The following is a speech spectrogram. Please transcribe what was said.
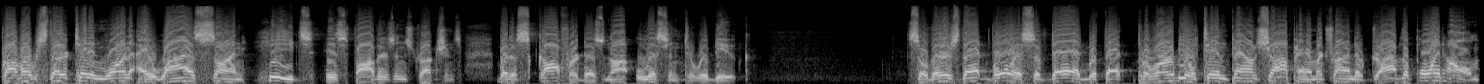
Proverbs 13 and 1, a wise son heeds his father's instructions, but a scoffer does not listen to rebuke. So there's that voice of dad with that proverbial 10-pound shop hammer trying to drive the point home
